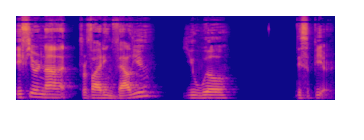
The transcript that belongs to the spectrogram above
if you're not providing value you will disappear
